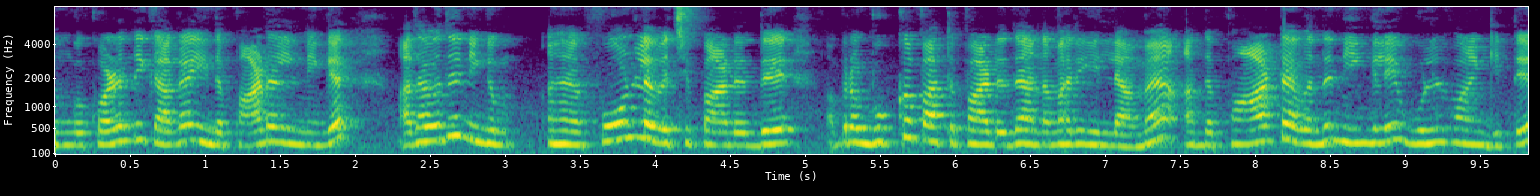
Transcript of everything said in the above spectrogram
உங்கள் குழந்தைக்காக இந்த பாடல் நீங்கள் அதாவது நீங்கள் ஃபோனில் வச்சு பாடுறது அப்புறம் புக்கை பார்த்து பாடுறது அந்த மாதிரி இல்லாமல் அந்த பாட்டை வந்து நீங்களே உள்வாங்கிட்டு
